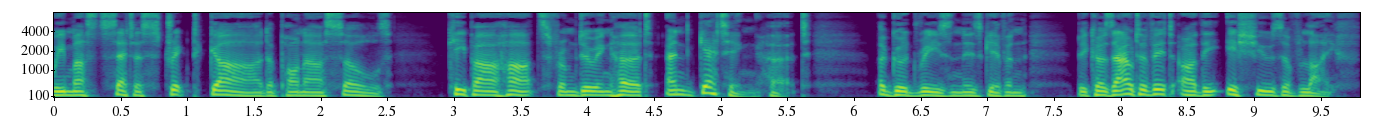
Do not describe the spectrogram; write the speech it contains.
We must set a strict guard upon our souls, keep our hearts from doing hurt and getting hurt. A good reason is given, because out of it are the issues of life.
